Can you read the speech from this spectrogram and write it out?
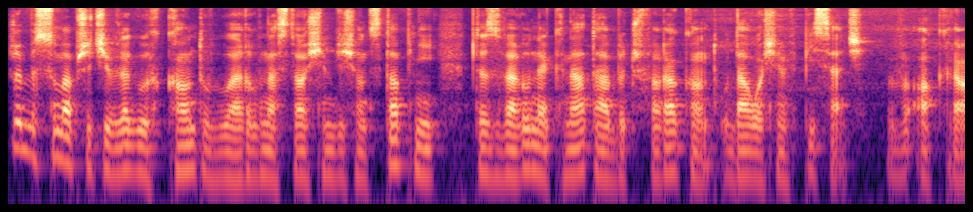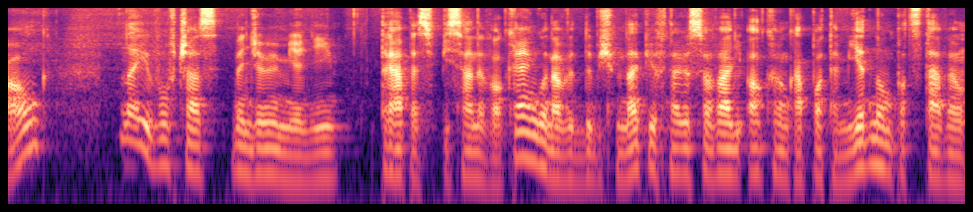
żeby suma przeciwległych kątów była równa 180 stopni. To jest warunek na to, aby czworokąt udało się wpisać w okrąg. No i wówczas będziemy mieli trapez wpisany w okręgu, nawet gdybyśmy najpierw narysowali okrąg, a potem jedną podstawę,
